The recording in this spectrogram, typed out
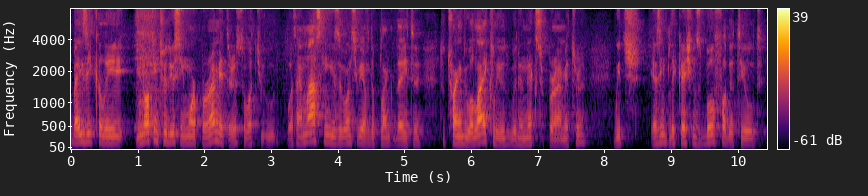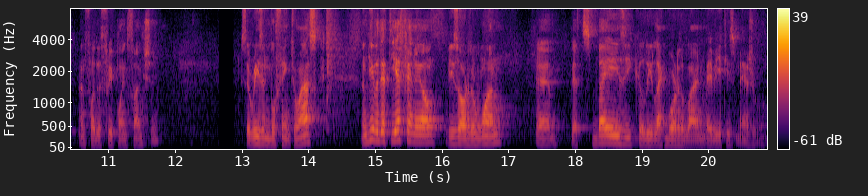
Basically, you're not introducing more parameters. So what, you, what I'm asking is once you have the Planck data to try and do a likelihood with an extra parameter, which has implications both for the tilt and for the three-point function. It's a reasonable thing to ask. And given that the FNL is order one, um, that's basically like borderline, maybe it is measurable.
